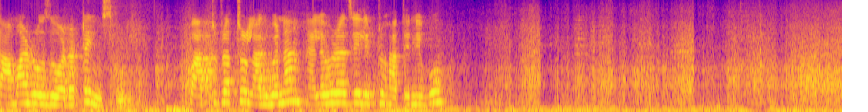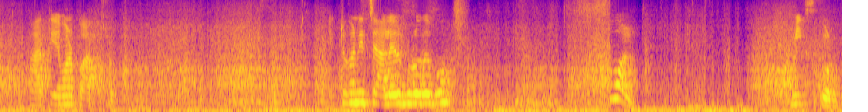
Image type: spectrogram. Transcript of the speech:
কামার রোজ ওয়াটারটা ইউজ করি। পাত্র টাত্র লাগবে না। অ্যালোভেরা জেল একটু হাতে নেব। হাতে আমার পাত্র। একটুখানি চালের গুঁড়ো দেবো। বল। মিক্স করব।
